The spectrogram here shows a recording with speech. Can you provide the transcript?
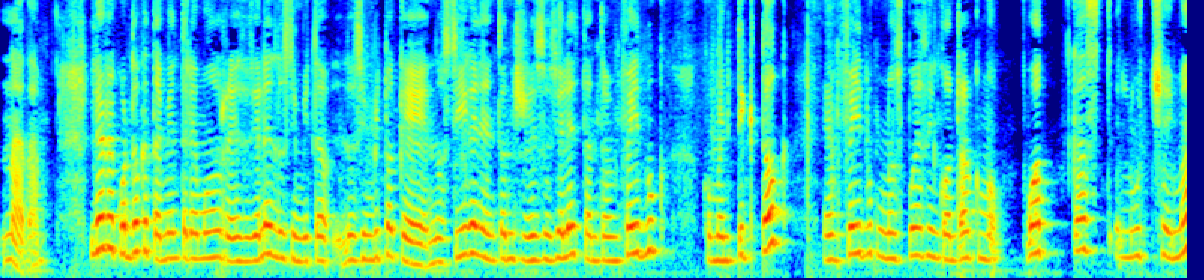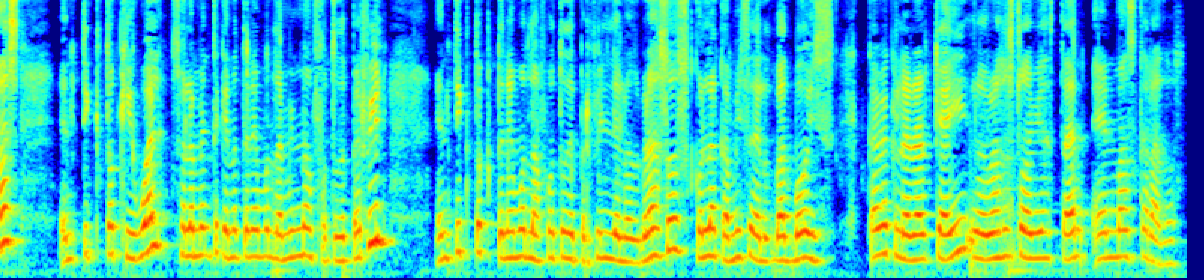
nada. Les recuerdo que también tenemos redes sociales. Los invito, los invito a que nos sigan en todas las redes sociales, tanto en Facebook como en TikTok. En Facebook nos puedes encontrar como podcast, lucha y más. En TikTok igual, solamente que no tenemos la misma foto de perfil. En TikTok tenemos la foto de perfil de los brazos con la camisa de los Bad Boys. Cabe aclarar que ahí los brazos todavía están enmascarados.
